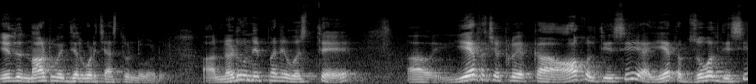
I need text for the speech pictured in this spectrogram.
ఏదో నాటు వైద్యాలు కూడా చేస్తూ ఉండేవాడు. ఆ నడువు నొప్పి అని వస్తే ఈత చెట్లు యొక్క ఆకులు తీసి ఆ ఈత జువలు తీసి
